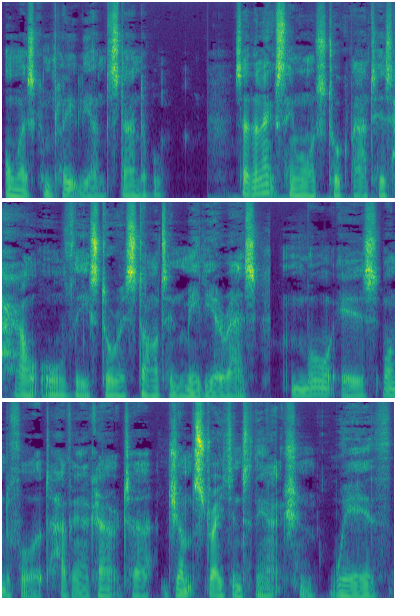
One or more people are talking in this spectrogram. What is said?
almost completely understandable. So the next thing I want to talk about is how all these stories start in media res. Moore is wonderful at having a character jump straight into the action with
